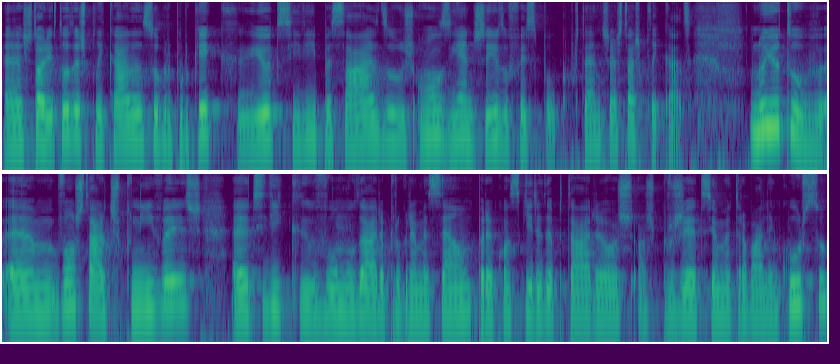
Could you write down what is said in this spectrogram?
a história toda explicada sobre porque que eu decidi passar dos 11 anos sair do Facebook. Portanto, já está explicado. No YouTube um, vão estar disponíveis. Eu decidi que vou mudar a programação para conseguir adaptar aos, aos projetos e ao meu trabalho em curso.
